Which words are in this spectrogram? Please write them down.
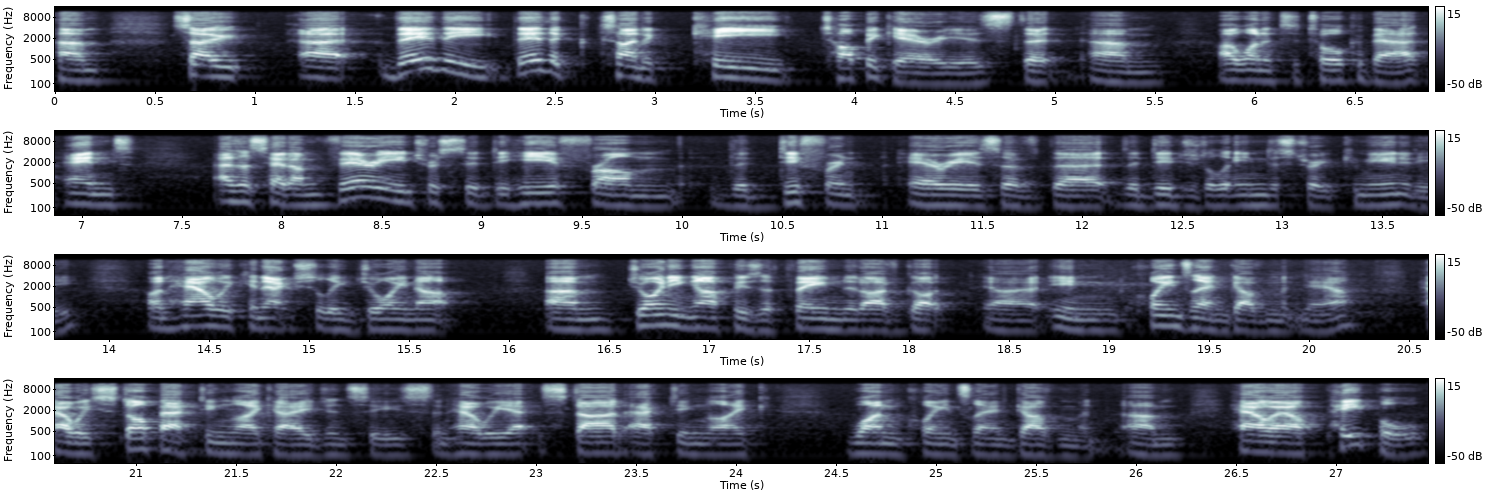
Um, so uh, they're, the, they're the kind of key topic areas that um, I wanted to talk about and as I said I'm very interested to hear from the different areas of the, the digital industry community on how we can actually join up. Um, joining up is a theme that I've got uh, in Queensland Government now how we stop acting like agencies and how we start acting like one Queensland government. Um, how our people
